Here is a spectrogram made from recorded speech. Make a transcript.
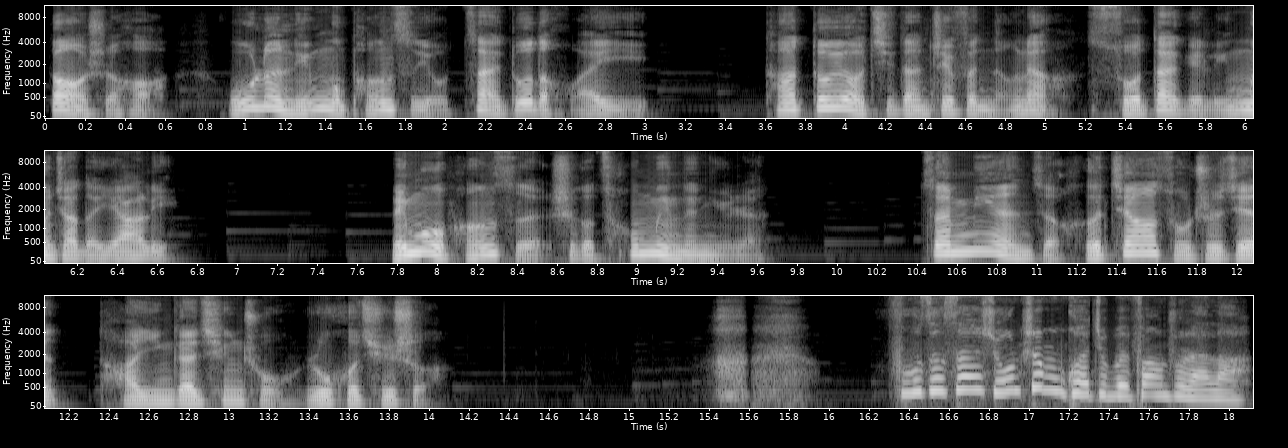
到时候，无论铃木朋子有再多的怀疑，他都要忌惮这份能量所带给铃木家的压力。铃木朋子是个聪明的女人，在面子和家族之间，她应该清楚如何取舍。福泽三雄这么快就被放出来了。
